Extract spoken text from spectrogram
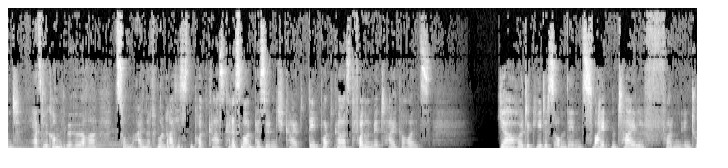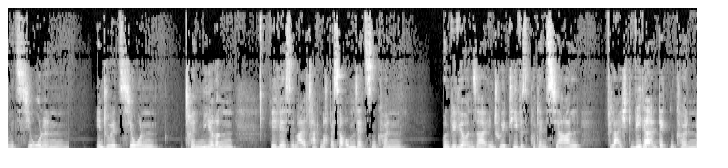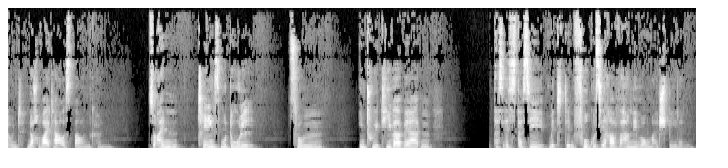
Und herzlich willkommen, liebe Hörer, zum 135. Podcast Charisma und Persönlichkeit, dem Podcast von und mit Heike Holz. Ja, heute geht es um den zweiten Teil von Intuitionen, Intuition trainieren, wie wir es im Alltag noch besser umsetzen können und wie wir unser intuitives Potenzial vielleicht wiederentdecken können und noch weiter ausbauen können. So ein Trainingsmodul zum intuitiver werden, das ist, dass Sie mit dem Fokus Ihrer Wahrnehmung mal spielen.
